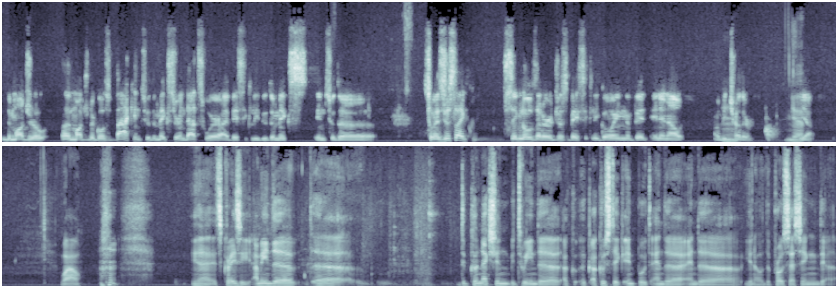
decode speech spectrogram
the modular uh, modular goes back into the mixer, and that's where I basically do the mix into the. So it's just like signals that are just basically going a bit in and out of each Mm. other. Yeah. Yeah. Wow. yeah, it's crazy. I mean the the the connection between the ac- acoustic input and the and the you know the processing the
